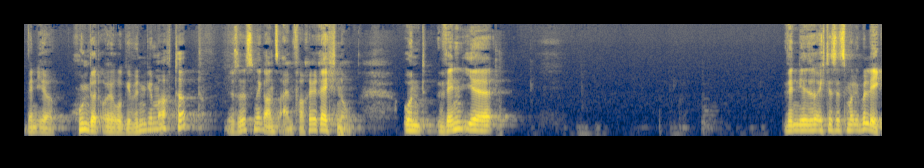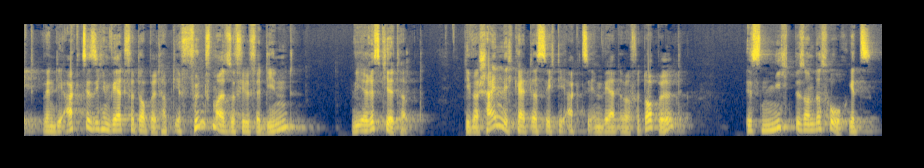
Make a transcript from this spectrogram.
Wenn ihr 100 Euro Gewinn gemacht habt, ist es eine ganz einfache Rechnung. Und wenn ihr, wenn ihr euch das jetzt mal überlegt, wenn die Aktie sich im Wert verdoppelt, habt ihr fünfmal so viel verdient, wie ihr riskiert habt. Die Wahrscheinlichkeit, dass sich die Aktie im Wert aber verdoppelt, ist nicht besonders hoch. Jetzt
